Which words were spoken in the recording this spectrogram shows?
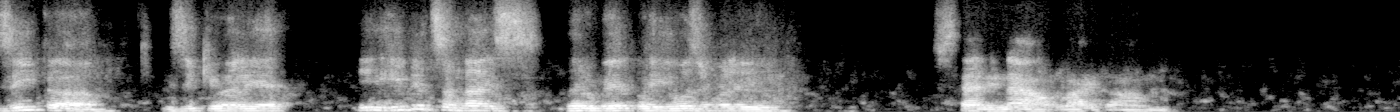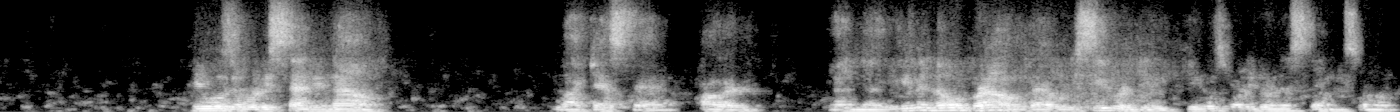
Zeke uh, Ezekiel Elliott, he, he did some nice little bit, but he wasn't really standing out like um he wasn't really standing out like Esther Pollard and uh, even Noah Brown, that receiver dude, he was really doing his thing. So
